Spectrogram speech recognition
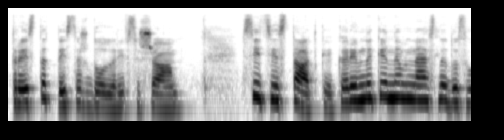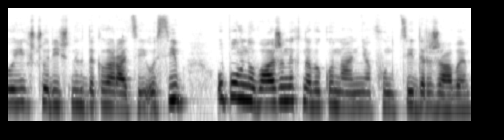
300 тисяч доларів США. Всі ці статки керівники не внесли до своїх щорічних декларацій осіб, уповноважених на виконання функцій держави.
